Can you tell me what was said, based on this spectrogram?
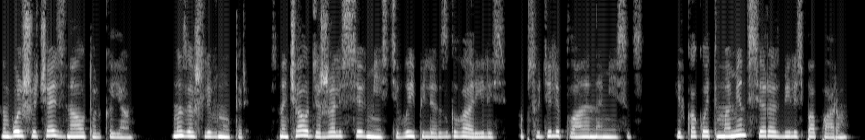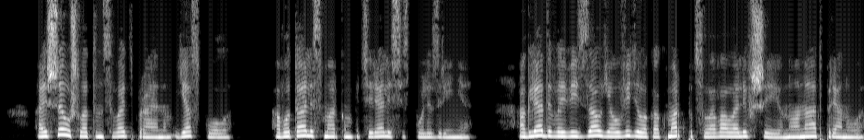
Но большую часть знала только я. Мы зашли внутрь. Сначала держались все вместе, выпили, разговорились, обсудили планы на месяц. И в какой-то момент все разбились по парам. Айше ушла танцевать с Брайаном, я с Пола. А вот Али с Марком потерялись из поля зрения. Оглядывая весь зал, я увидела, как Марк поцеловал Али в шею, но она отпрянула.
